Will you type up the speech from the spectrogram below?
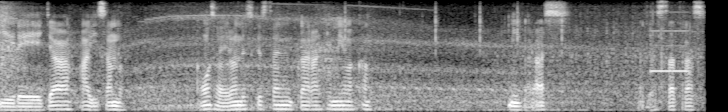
iré ya avisando. Vamos a ver dónde es que está el garaje mío acá. Mi garage. Allá está atrás.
